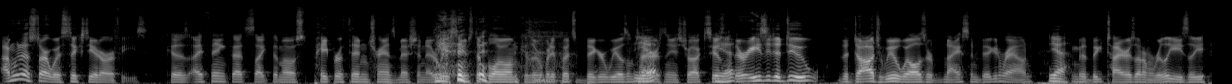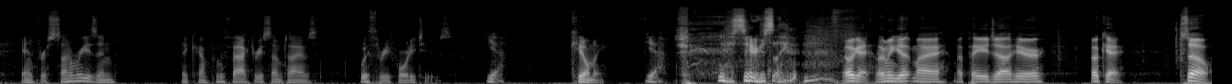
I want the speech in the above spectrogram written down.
I'm going to start with 68 RFEs because I think that's like the most paper thin transmission. Everybody seems to blow them because everybody puts bigger wheels and tires in these trucks. Yeah. They're easy to do. The Dodge wheel wells are nice and big and round. Yeah. and put big tires on them really easily. And for some reason, they come from the factory sometimes with 342s. Yeah. Kill me. Yeah. Seriously. Okay, let me get my, my page out here. Okay, so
